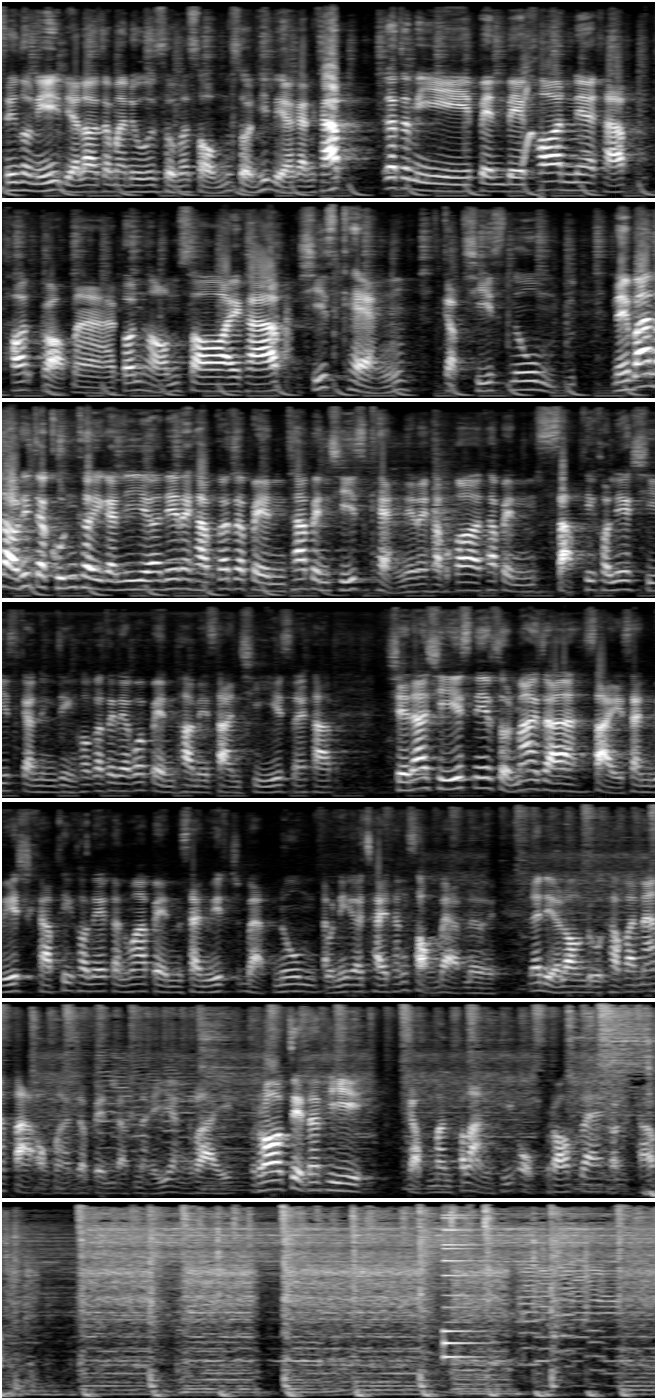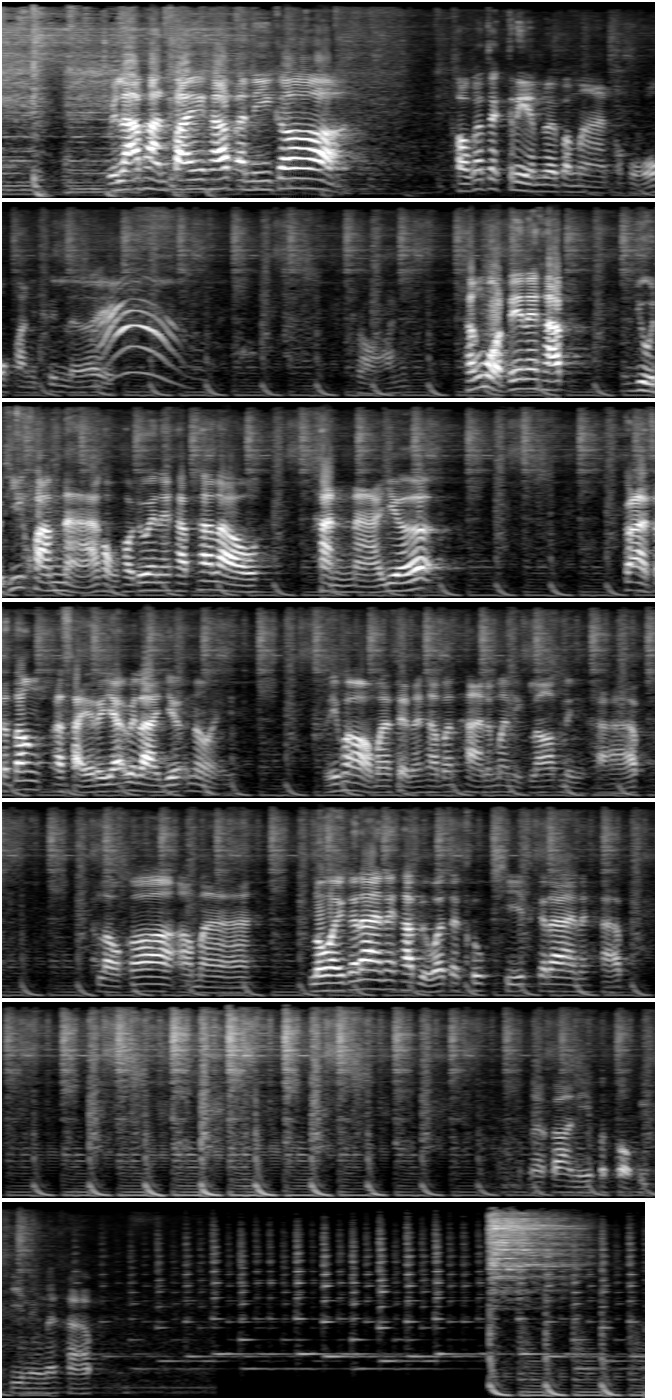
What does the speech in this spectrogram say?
ซึ่งตรงนี้เดี๋ยวเราจะมาดูส่วนผสมส่วนที่เหลือกันครับ ก็จะมีเป็นเบคอนเนี่ยครับทอดกรอบมาต้นหอมซอยครับชีสแข็งกับชีสนุ่ม ในบ้านเราที่จะคุ้นเคยกันเยอะๆเนี่ยนะครับก็จะเป็นถ้าเป็นชีสแข็งเนี่ยนะครับก็ถ้าเป็นศัพท์ที่เขาเรียกชีสกันจริงๆเขาก็จะเรียกว่าเป็นพาเมซานชีสนะครับเชดดาร์ชีสนี่ส่วนมากจะใส่แซนด์วิชครับที่เขาเรียกกันว่าเป็นแซนด์วิชแบบนุ่มวันนี้เออใช้ทั้ง 2 แบบเลย และเดี๋ยวลองดูครับว่าหน้าตาออกมาจะเป็นแบบไหนอย่างไร รอ 7 นาทีกับมันฝรั่งที่อบรอบแรกก่อนครับ เวลาผ่านไปครับ อันนี้ก็ เขาก็จะเกรียมโดยประมาณ โอ้โห ควันขึ้นเลย ร้อน ทั้งหมดเนี่ยนะครับ อยู่ที่ความหนาของเขาด้วยนะครับ ถ้าเราหั่นหนาเยอะ ก็อาจจะต้องอาศัยระยะเวลาเยอะหน่อยอันนี้พอออกมาเสร็จนะครับมาทานน้ำมันอีกรอบหนึ่งครับ เราก็เอามาโรยก็ได้นะครับ หรือว่าจะคลุกชีสก็ได้นะครับ แล้วก็อันนี้ประกบอีกทีหนึ่งนะครับ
